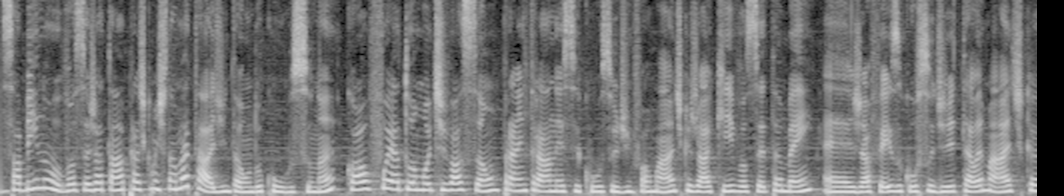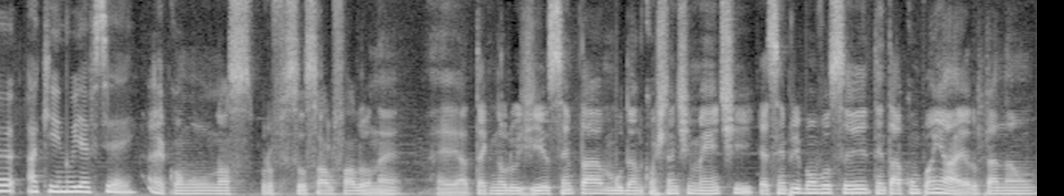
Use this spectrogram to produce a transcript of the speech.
Sabino, você já tá praticamente na metade, então, do curso, né? Qual foi a tua motivação para entrar nesse curso de informática, já que você também eh, já fez o curso de telemática aqui no IFCE? É, como o nosso professor Saulo falou, né? É, a tecnologia sempre está mudando constantemente. É sempre bom você tentar acompanhar ela para não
